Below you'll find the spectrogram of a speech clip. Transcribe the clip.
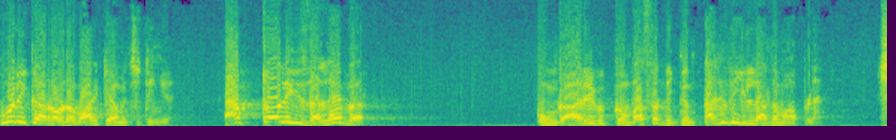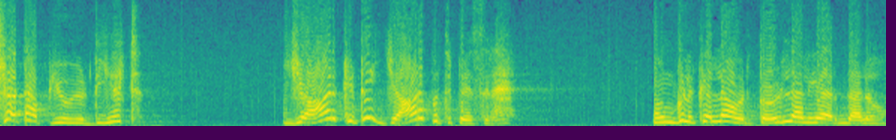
கூலிக்காரனோட வாழ்க்கை அமைச்சிட்டீங்க உங்க அறிவுக்கும் வசதிக்கும் தகுதி இல்லாத மாப்பிள யார்கிட்ட யார பத்தி பேசுற உங்களுக்கு எல்லாம் அவர் தொழிலாளியா இருந்தாலும்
